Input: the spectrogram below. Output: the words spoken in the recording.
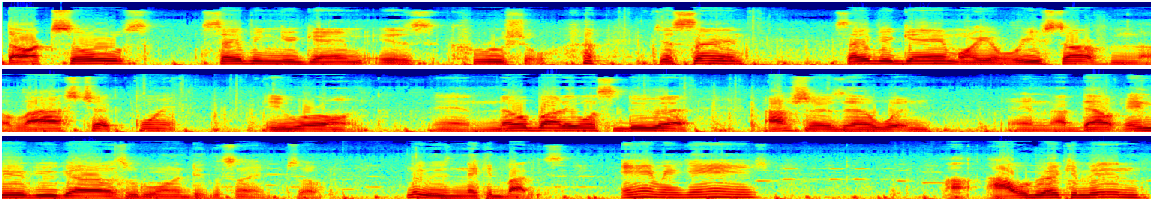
Dark Souls, saving your game is crucial. just saying, save your game or you'll restart from the last checkpoint you were on. And nobody wants to do that. I sure as hell wouldn't. And I doubt any of you guys would want to do the same. So, look at these naked bodies. Oh my gosh. I, I would recommend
